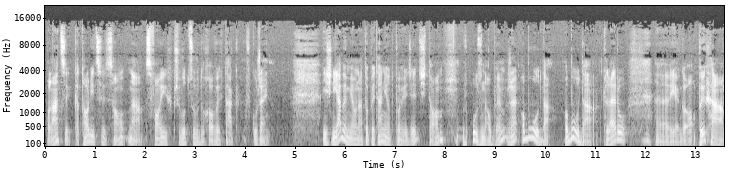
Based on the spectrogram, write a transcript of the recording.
Polacy, katolicy są na swoich przywódców duchowych tak wkurzeni. Jeśli ja bym miał na to pytanie odpowiedzieć, to uznałbym, że obłuda obłuda kleru, e, jego pycha,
